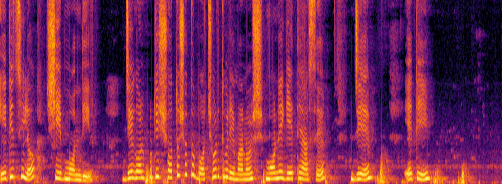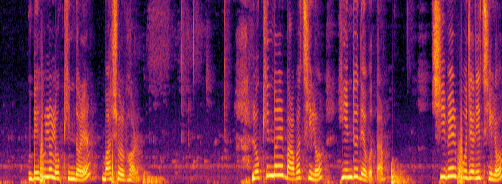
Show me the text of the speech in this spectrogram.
এটি ছিল শিব মন্দির। যে গল্পটি শত শত বছর ধরে মানুষ মনে গেঁথে আছে যে এটি বেহুল লক্ষিন্দরের বাসর ঘর। লক্ষিন্দরের বাবা ছিল হিন্দু দেবতা। শিবের পূজারী ছিল,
